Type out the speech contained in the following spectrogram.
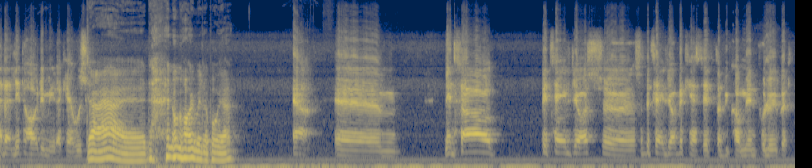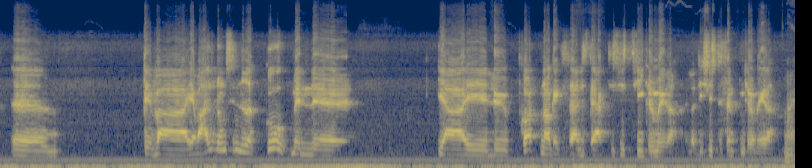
er der lidt højdemeter, kan jeg huske. Der er, øh, der er nogle højdemeter på, ja. Ja, øh, men så betalte jeg også, øh, så betalte jeg op ved kasse 1, da vi kom ind på løbet. Øh, det var, jeg var aldrig nogensinde nede at gå, men øh, jeg øh, løb godt nok ikke særlig stærkt de sidste 10 km, eller de sidste 15 km. Nej.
